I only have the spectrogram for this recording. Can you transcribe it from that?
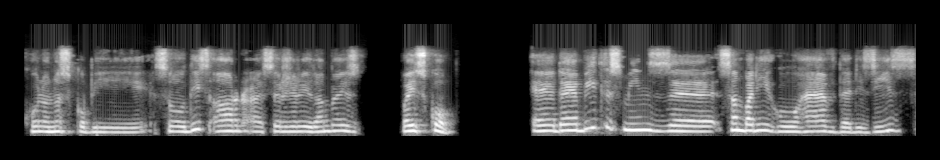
colonoscopy. So these are surgery done by, by scope. Diabetes means somebody who have the disease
